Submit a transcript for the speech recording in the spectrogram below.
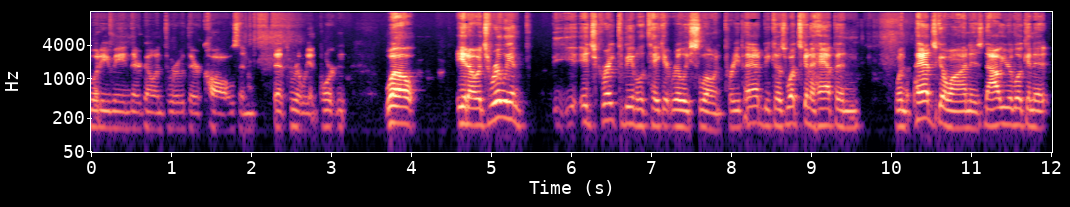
what do you mean they're going through their calls and that's really important? Well, you know, it's really it's great to be able to take it really slow in pre-pad because what's going to happen when the pads go on is now you're looking at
